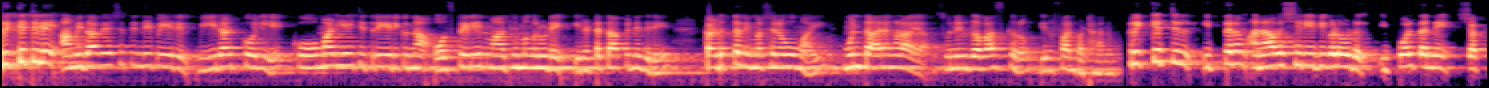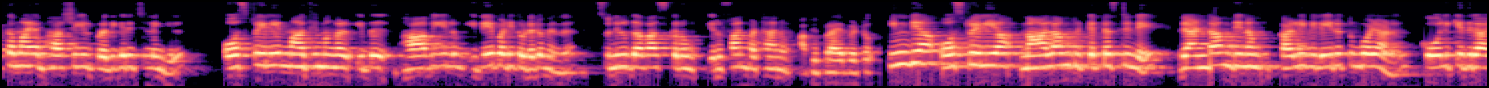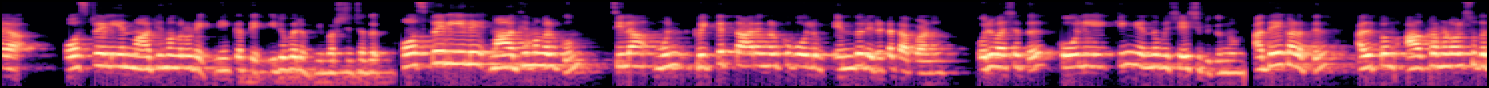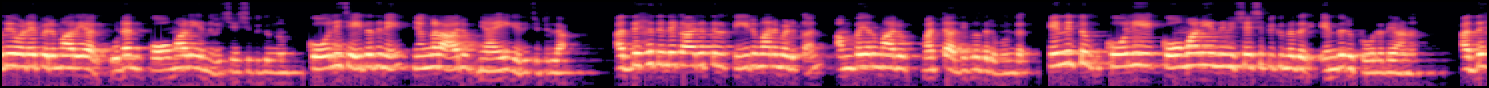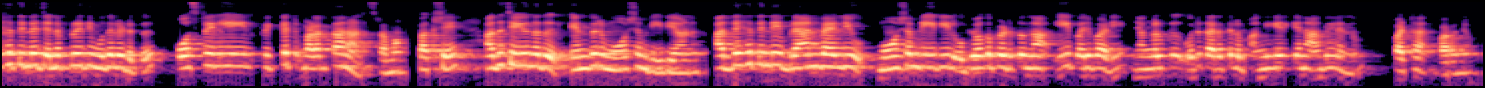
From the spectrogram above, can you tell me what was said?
ക്രിക്കറ്റിലെ അമിതാവേശത്തിന്റെ പേരിൽ വിരാട് കോഹ്ലിയെ കോമാളിയായി ചിത്രീകരിക്കുന്ന ഓസ്ട്രേലിയൻ മാധ്യമങ്ങളുടെ ഇരട്ടത്താപ്പിനെതിരെ കടുത്ത വിമർശനവുമായി മുൻ താരങ്ങളായ സുനിൽ ഗവാസ്കറും ഇർഫാൻ പഠാനും. ക്രിക്കറ്റിൽ ഇത്തരം അനാവശ്യ രീതികളോട് ഇപ്പോൾ തന്നെ ശക്തമായ ഭാഷയിൽ പ്രതികരിച്ചില്ലെങ്കിൽ ഓസ്ട്രേലിയൻ മാധ്യമങ്ങൾ ഇത് ഭാവിയിലും ഇതേപടി തുടരുമെന്ന് സുനിൽ ഗവാസ്കറും ഇർഫാൻ പഠാനും അഭിപ്രായപ്പെട്ടു. ഇന്ത്യ ഓസ്ട്രേലിയ നാലാം ക്രിക്കറ്റ് ടെസ്റ്റിന്റെ രണ്ടാം ദിനം കളി വിലയിരുത്തുമ്പോഴാണ് കോഹ്ലിക്കെതിരായ ഓസ്ട്രേലിയൻ മാധ്യമങ്ങളുടെ നീക്കത്തെ ഇരുവരും വിമർശിച്ചത്. ഓസ്ട്രേലിയയിലെ മാധ്യമങ്ങൾക്കും ചില മുൻ ക്രിക്കറ്റ് താരങ്ങൾക്ക് പോലും എന്തൊരു ഇരട്ടത്താപ്പാണ് ഒരു വശത്ത് കോഹ്ലിയെ കിങ് എന്ന് വിശേഷിപ്പിക്കുന്നു. അതേ കളത്തിൽ അല്പം ആക്രമണോത്സുകതയോടെ പെരുമാറിയാൽ ഉടൻ കോമാളി എന്ന് വിശേഷിപ്പിക്കുന്നു. കോലി ചെയ്തതിനെ ഞങ്ങൾ ആരും ന്യായീകരിച്ചിട്ടില്ല. അദ്ദേഹത്തിന്റെ കാര്യത്തിൽ തീരുമാനമെടുക്കാൻ അമ്പയർമാരും മറ്റ് അധികൃതരുമുണ്ട്. എന്നിട്ടും കോലിയെ കോമാളി എന്ന് വിശേഷിപ്പിക്കുന്നത് എന്തൊരു ക്രൂരതയാണ്. അദ്ദേഹത്തിന്റെ ജനപ്രീതി മുതലെടുത്ത് ഓസ്ട്രേലിയയിൽ ക്രിക്കറ്റ് വളർത്താനാണ് ശ്രമം. പക്ഷേ അത് ചെയ്യുന്നത് എന്തൊരു മോശം രീതിയാണ്. അദ്ദേഹത്തിന്റെ ബ്രാൻഡ് വാല്യൂ മോശം രീതിയിൽ ഉപയോഗപ്പെടുത്തുന്ന ഈ പരിപാടി ഞങ്ങൾക്ക് ഒരു തരത്തിലും അംഗീകരിക്കാനാകില്ലെന്നും പഠാൻ പറഞ്ഞു.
